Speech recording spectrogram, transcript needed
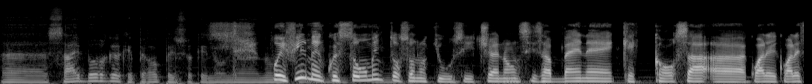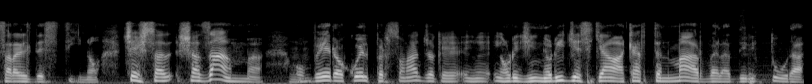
uh, Cyborg che però penso che non, non poi i film in questo momento sono chiusi cioè non mm. si sa bene che cosa uh, quale, quale, sarà il destino c'è Shazam mm. ovvero quel personaggio che in, in, origine, in, origine, si chiama Captain Marvel addirittura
